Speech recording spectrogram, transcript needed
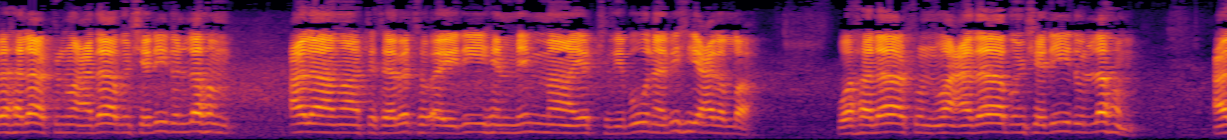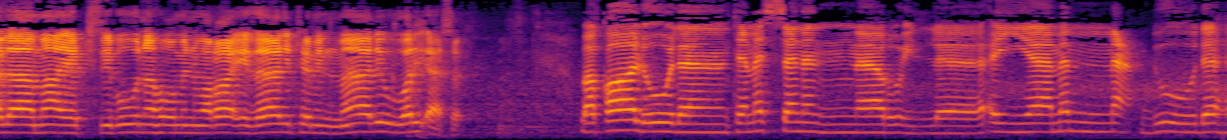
فهلاك وعذاب شديد لهم على ما كتبته أيديهم مما يكذبون به على الله. وهلاك وعذاب شديد لهم على ما يكسبونه من وراء ذلك من مال ورئاسة. وقالوا لن تمسنا النار إلا أياما معدودة.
